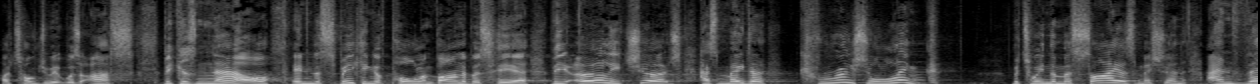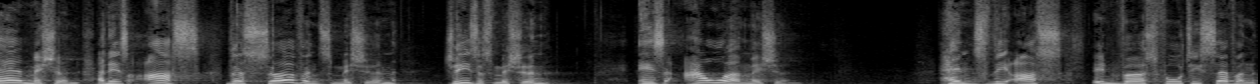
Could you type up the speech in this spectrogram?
I told you it was us. Because now, in the speaking of Paul and Barnabas here, the early church has made a crucial link between the Messiah's mission and their mission. And it's us, the servant's mission, Jesus' mission, is our mission. Hence the us in verse 47.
